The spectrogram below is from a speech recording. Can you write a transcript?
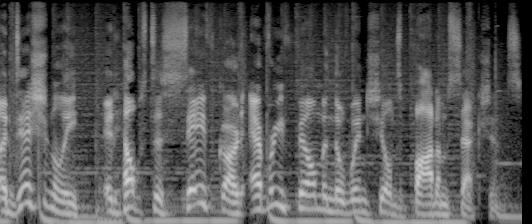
Additionally, it helps to safeguard every film in the windshield's bottom sections.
